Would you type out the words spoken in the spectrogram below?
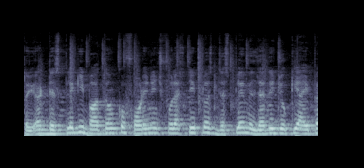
तो यार डिस्प्ले की बात बातों को fourteen inch full H plus display मिल जाती है, जो कि I P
